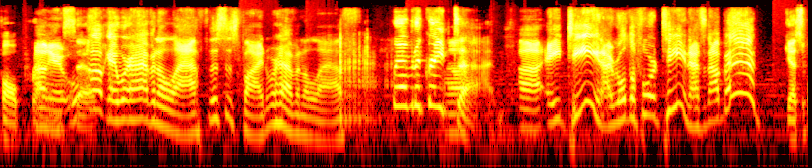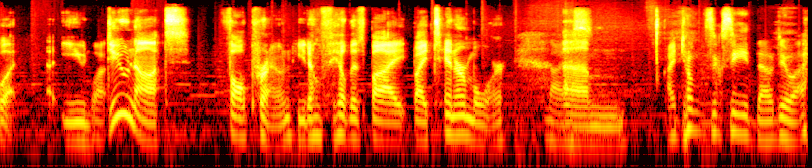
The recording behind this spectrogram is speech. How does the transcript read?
fall prone. Okay, so okay, we're having a laugh. This is fine. We're having a laugh. we're having a great Uh, time. Uh, 18. I rolled a 14. That's not bad. Guess what? Uh, You What? do not fall prone. You don't feel this by by ten or more. Nice. Um, I don't succeed though, do I?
